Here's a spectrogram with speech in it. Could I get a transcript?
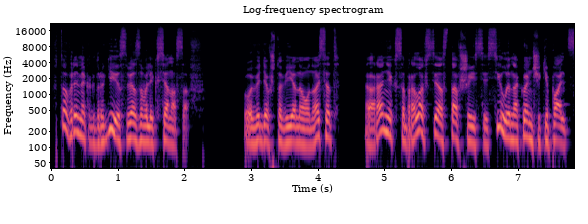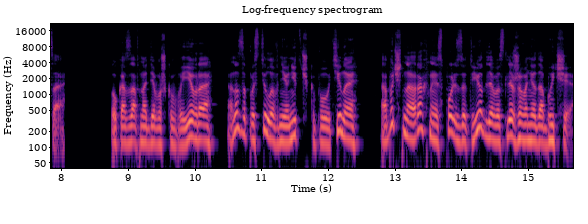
в то время как другие связывали ксеносов. Увидев, что Виена уносят, Раних собрала все оставшиеся силы на кончике пальца. Указав на девушку в Евро, она запустила в нее ниточку паутины. Обычно Арахна использует ее для выслеживания добычи.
